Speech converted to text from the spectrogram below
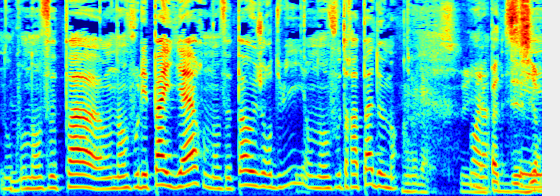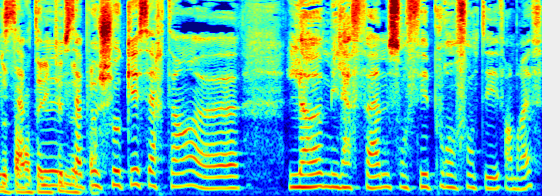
Donc Mhm. on n'en veut pas, on n'en voulait pas hier, on n'en veut pas aujourd'hui, on n'en voudra pas demain. Voilà. Il n'y a pas de désir de ça parentalité peut- de Ça peut choquer certains. euh, L'homme et la femme sont faits pour enfanter. Enfin bref,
